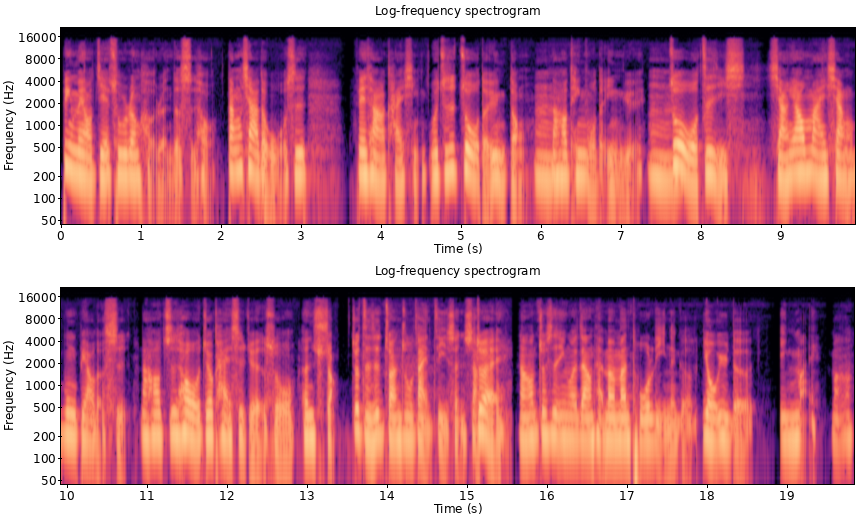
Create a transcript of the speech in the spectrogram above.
并没有接触任何人的时候，当下的我是非常的开心。我就是做我的运动，嗯，然后听我的音乐，嗯，做我自己想要迈向目标的事。然后之后我就开始觉得说很爽，就只是专注在你自己身上。对，然后就是因为这样才慢慢脱离那个忧郁的阴霾吗？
